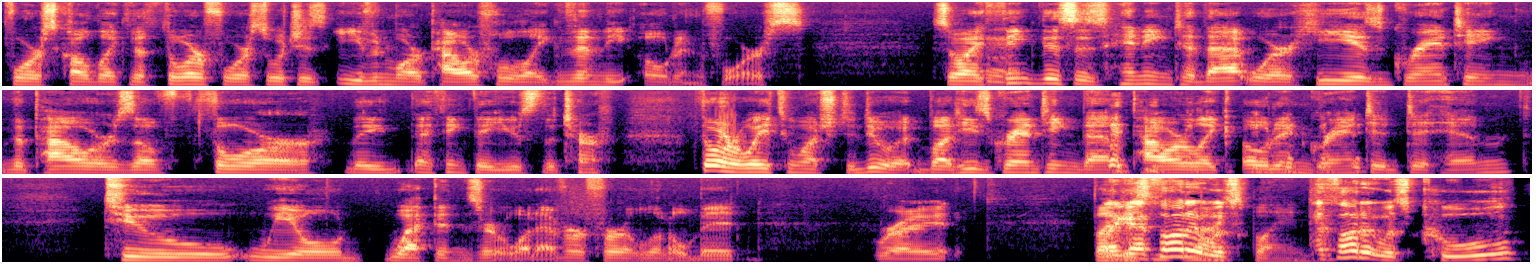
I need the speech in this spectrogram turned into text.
force called like the Thor force which is even more powerful like than the Odin force. So I think this is hinting to that where he is granting the powers of Thor. They I think they use the term Thor way too much to do it, but he's granting them power like Odin granted to him to wield weapons or whatever for a little bit. Right. But like I thought it was explained. I thought it was cool.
